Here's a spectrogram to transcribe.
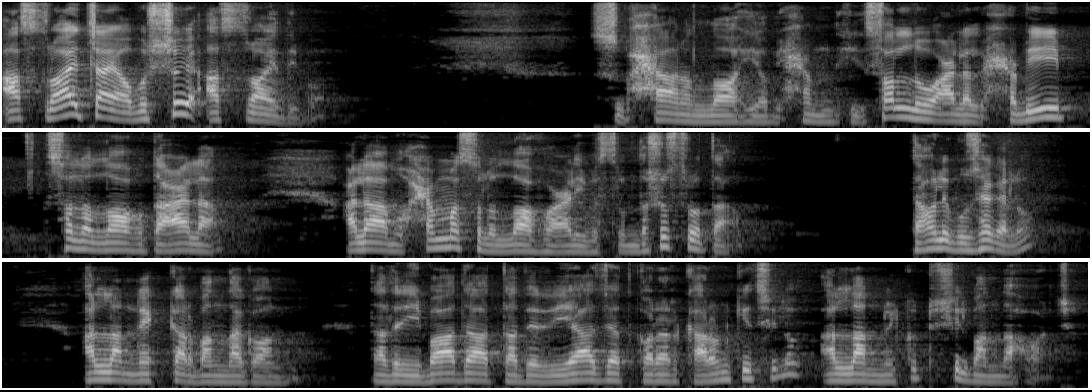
আশ্রয় চায়, অবশ্যই আশ্রয় দিব। সাল্লু হাবিব আলা মুহাম্মদ সাল্লাল্লাহু আলাইহি ওয়াসাল্লাম। দর্শক শ্রোতা, তাহলে বোঝা গেল, আল্লাহ নেককার বান্দাগণ, তাদের ইবাদত, তাদের রিয়াজাত করার কারণ কি ছিল? আল্লাহর নৈকট্যশীল বান্দা হওয়ার জন্য।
